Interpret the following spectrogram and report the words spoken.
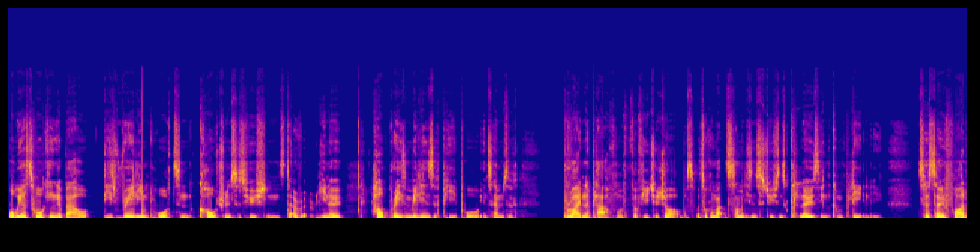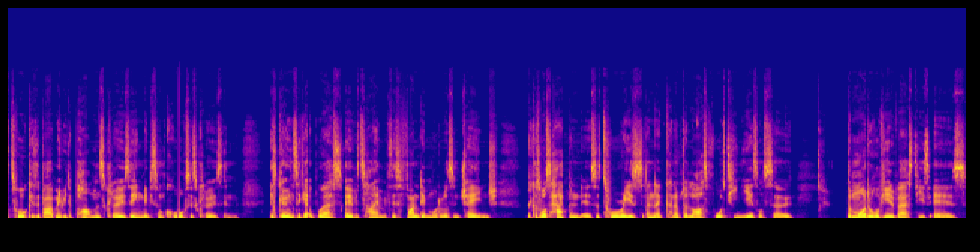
But we are talking about these really important cultural institutions that are, you know, help raise millions of people in terms of providing a platform for future jobs. We're talking about some of these institutions closing completely. So, so far, the talk is about maybe departments closing, maybe some courses closing. It's going to get worse over time if this funding model doesn't change. Because what's happened is the Tories and kind of the last 14 years or so, the model of universities is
